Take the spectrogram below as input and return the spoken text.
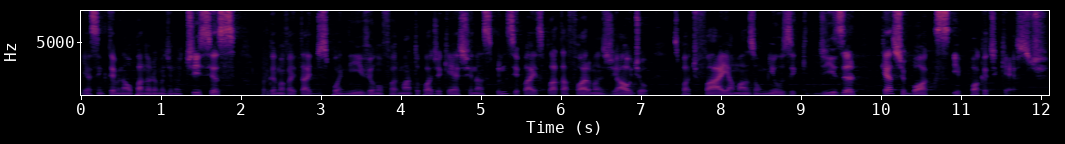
E assim que terminar o panorama de notícias, o programa vai estar disponível no formato podcast nas principais plataformas de áudio: Spotify, Amazon Music, Deezer, Castbox e Pocket Cast.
